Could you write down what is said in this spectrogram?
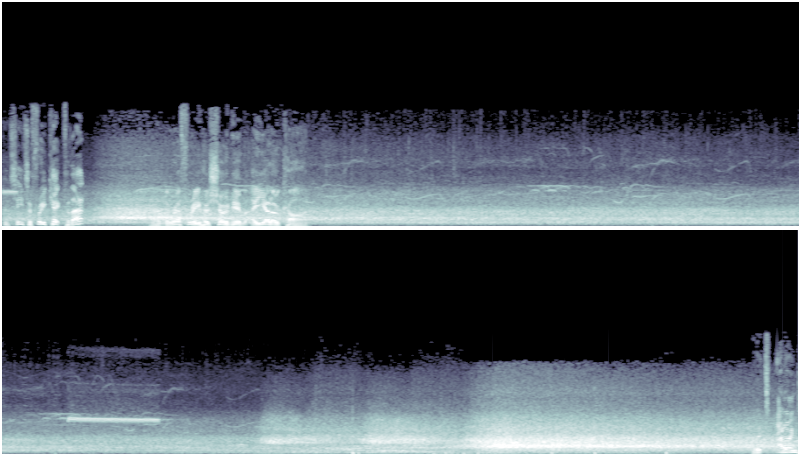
concedes a free kick for that. And the referee has shown him a yellow card. And.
